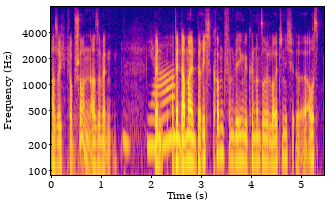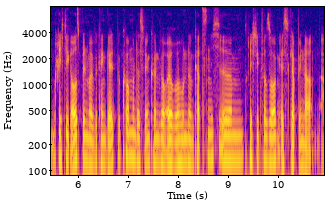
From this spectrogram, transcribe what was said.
Also ich glaube schon. Also wenn, ja, wenn, wenn da mal ein Bericht kommt von wegen, wir können unsere Leute nicht äh, aus, richtig ausbilden, weil wir kein Geld bekommen und deswegen können wir eure Hunde und Katzen nicht ähm, richtig versorgen. Ich glaube in der äh,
